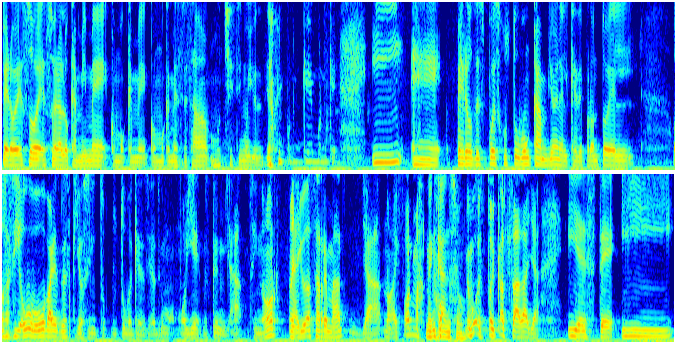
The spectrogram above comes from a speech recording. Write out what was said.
Pero eso, eso era lo que a mí me, como que me, como que me estresaba muchísimo. Yo decía, ay, ¿por qué? ¿Por qué? Y, eh, pero después justo hubo un cambio en el que de pronto él, o sea, sí, hubo, hubo varias veces que yo sí tu- tuve que decir así como, oye, es que ya, si no me ayudas a remar, ya no hay forma. Me ¿no? canso. Estoy cansada ya. Y este, y,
